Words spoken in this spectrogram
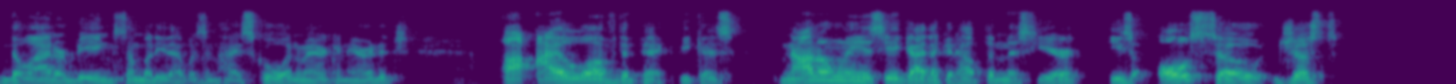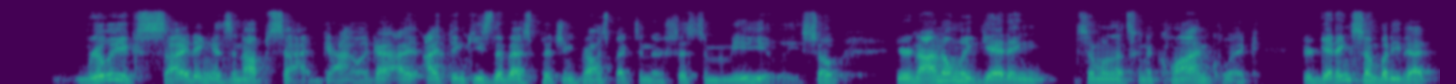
the latter being somebody that was in high school in American Heritage. I, I love the pick because not only is he a guy that could help them this year, he's also just really exciting as an upside guy. Like I, I think he's the best pitching prospect in their system immediately. So you're not only getting someone that's going to climb quick, you're getting somebody that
